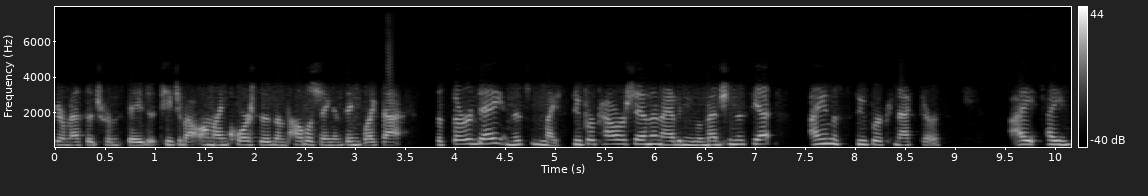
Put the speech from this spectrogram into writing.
your message from stage, that teach about online courses and publishing and things like that. The third day, and this is my superpower, Shannon, I haven't even mentioned this yet, I am a super connector. I, I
